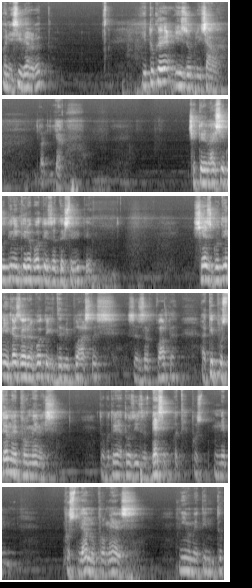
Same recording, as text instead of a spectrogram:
па не си вярват. И тук изобличава Яков. 14 години ти работи за дъщерите, 6 години, казва, работех да ми плащаш с заплата, а ти постоянно я променеш. То трябва този израз 10 пъти. Постоянно променеш. Ние имаме един тук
